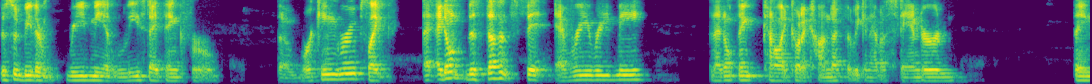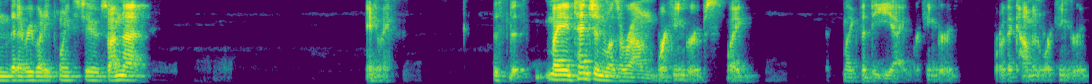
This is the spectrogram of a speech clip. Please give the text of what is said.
this would be the README at least, I think, for the working groups, like, I, I don't, this doesn't fit every README. And I don't think kind of like code of conduct that we can have a standard thing that everybody points to. So I'm not. Anyway. This, the, my intention was around working groups, like. Like the DEI working group or the common working group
